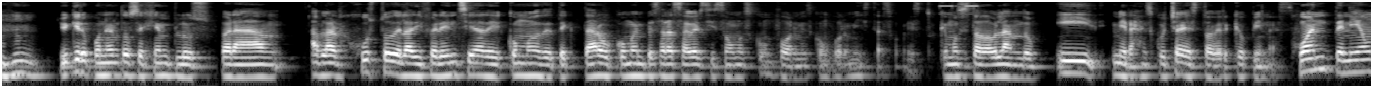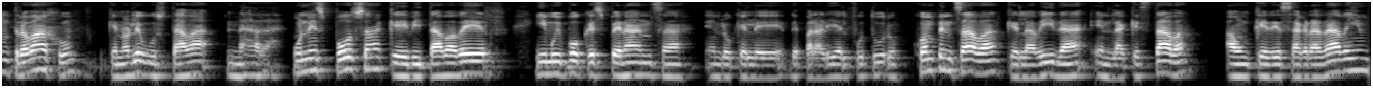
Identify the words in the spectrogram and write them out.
Yo quiero poner dos ejemplos para hablar justo de la diferencia de cómo detectar o cómo empezar a saber si somos conformes, conformistas o esto que hemos estado hablando. Y mira, escucha esto, a ver qué opinas. Juan tenía un trabajo que no le gustaba nada, una esposa que evitaba ver y muy poca esperanza en lo que le depararía el futuro. Juan pensaba que la vida en la que estaba, aunque desagradable,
